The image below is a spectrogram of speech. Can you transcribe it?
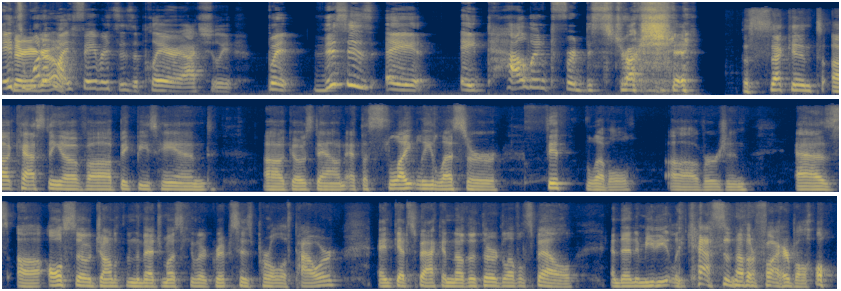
It's There you one go. of my favorites as a player, actually. But this is a a talent for destruction. the second uh, casting of uh, Bigby's hand uh, goes down at the slightly lesser fifth level uh, version, as uh, also Jonathan the Mad Muscular grips his Pearl of Power and gets back another third level spell, and then immediately casts another fireball.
